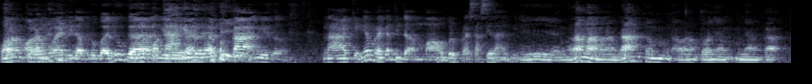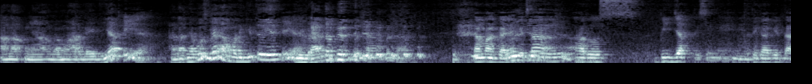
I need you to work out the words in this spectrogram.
Orang orang tuanya tidak berubah juga Dia peka gitu gitu kan, kan. peka gitu. Nah akhirnya mereka tidak mau berprestasi lagi. Iya, malah malah berantem. Orang tuanya menyangka anaknya nggak menghargai dia, Iya. anaknya pun sebenarnya nggak mau digituin, Iya. berantem. Benar, benar. Nah makanya kita harus bijak di sini. Hmm. Ketika kita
